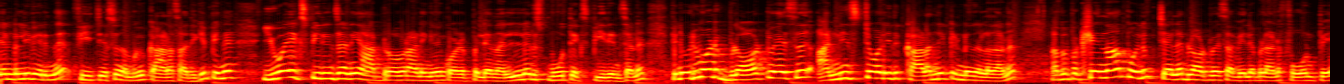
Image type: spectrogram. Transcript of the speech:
ജനറലി വരുന്ന ഫീച്ചേഴ്സ് നമുക്ക് കാണാൻ സാധിക്കും. പിന്നെ യു ഐ എക്സ്പീരിയൻസ് ആണ് ഈ ആപ്പ് ഡ്രോവർ ആണെങ്കിലും കുഴപ്പമില്ല. നല്ലൊരു സ്മൂത്ത് എക്സ്പീരിയൻസ് ആണ്. പിന്നെ ഒരുപാട് ബ്ലോട്ട് വെയർസ് അൺഇൻസ്റ്റാൾ ചെയ്ത് കളഞ്ഞിട്ടുണ്ട് എന്നുള്ളതാണ്. അപ്പോൾ പക്ഷേ എന്നാൽ പോലും ചില ബ്ലോട്ട് വെയർസ് അവൈലബിൾ ആണ്. ഫോൺ പേ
